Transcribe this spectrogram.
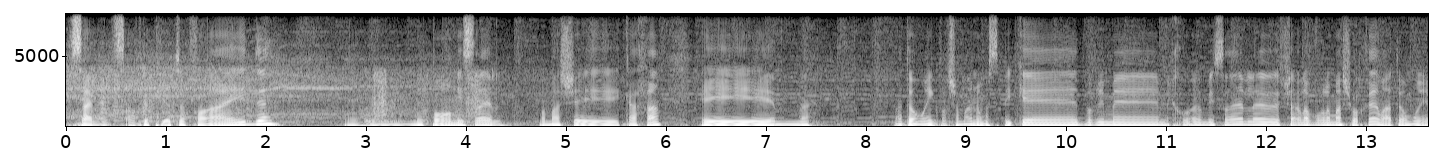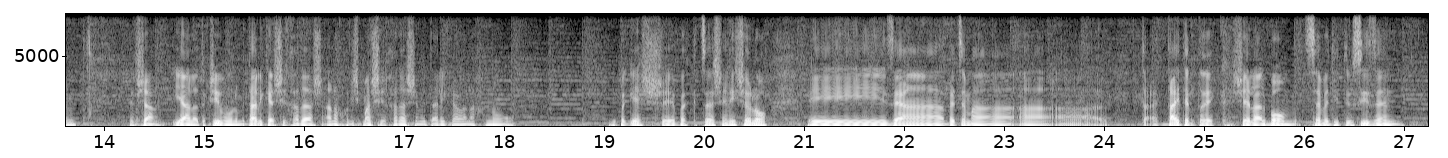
אה, of the Purified, אה, מפה מישראל, ממש אה, ככה. אה, מה אתם אומרים? כבר שמענו מספיק אה, דברים אה, מישראל? אה, אפשר לעבור למשהו אחר? מה אתם אומרים? אפשר. יאללה, תקשיבו, למטאליקה שיר חדש, אנחנו נשמע שיר חדש של מטאליקה ואנחנו ניפגש בקצה השני שלו. זה היה בעצם הטייטל טרק של האלבום 72 Season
